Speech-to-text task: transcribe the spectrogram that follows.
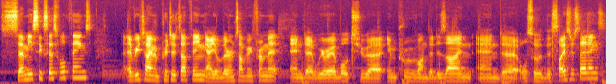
semi-successful things. Every time I printed something, I learned something from it and uh, we were able to uh, improve on the design and uh, also the slicer settings.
